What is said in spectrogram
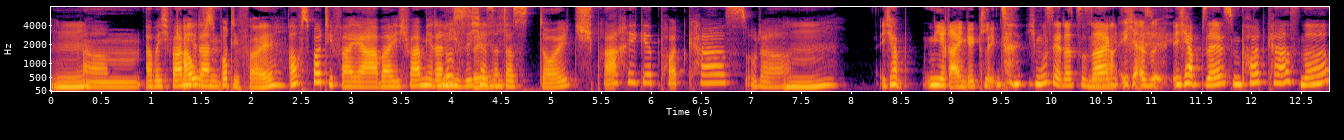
Ähm, aber ich war mir Mhm. auf dann Spotify. auf Spotify, ja, aber ich war mir dann Lustig. nie sicher, sind das deutschsprachige Podcasts oder ich habe nie reingeklickt. Ich muss ja dazu sagen, Mhm. ja, ich also ich habe selbst einen Podcast, ne?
